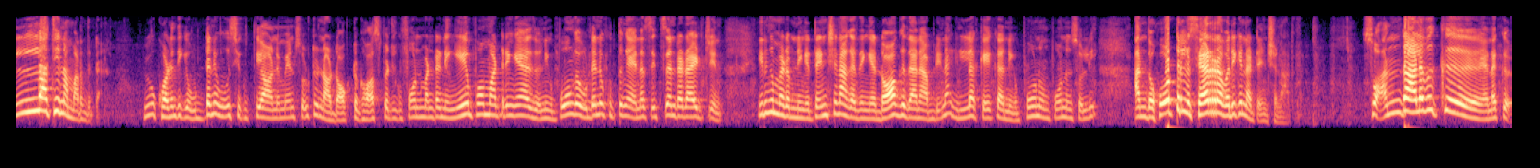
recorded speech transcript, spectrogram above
எல்லாத்தையும் நான் மறந்துட்டேன். ஐயோ குழந்தைக்கு உடனே ஊசி குத்தி ஆகணுமேன்னு சொல்லிட்டு நான் டாக்டருக்கு ஹாஸ்பிட்டலுக்கு ஃபோன் பண்ணுறேன் நீங்கள் ஏன் போக மாட்டீங்க? அது நீங்கள் போங்க உடனே குத்துங்க. என்ன சிக்ஸ் ஹண்ட்ரட் ஆகிடுச்சின்னு இருங்க மேடம் நீங்கள் டென்ஷன் ஆகாதீங்க. டாக் தானே அப்படின்னா இல்லை கேட்க நீங்கள் போகணும் போகணும்னு சொல்லி அந்த ஹோட்டலில் சேர்ற வரைக்கும் நான் டென்ஷன் ஆகுது ஸோ அந்த அளவுக்கு எனக்கு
